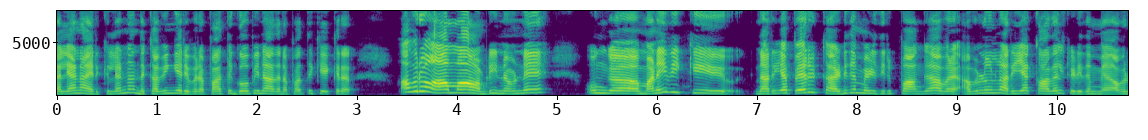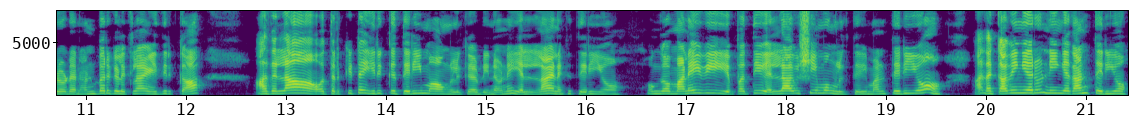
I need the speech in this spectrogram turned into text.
கல்யாணம் ஆயிருக்குல்லன்னு அந்த கவிஞர் இவரை பார்த்து கோபிநாதனை பார்த்து கேட்குறார் அவரும் ஆமாம் அப்படின்னோடனே உங்கள் மனைவிக்கு நிறைய பேர் கடிதம் எழுதியிருப்பாங்க. அவர் அவளும் நிறைய காதல் கடிதம் அவரோட நண்பர்களுக்கெலாம் எழுதியிருக்கா. அதெல்லாம் ஒருத்தர்கிட்ட இருக்குது தெரியுமா உங்களுக்கு? அப்படின்னோடனே எல்லாம் எனக்கு தெரியும். உங்கள் மனைவியை பற்றி எல்லா விஷயமும் உங்களுக்கு தெரியுமான்னு தெரியும். அந்த கவிஞரும் நீங்கள் தான் தெரியும்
